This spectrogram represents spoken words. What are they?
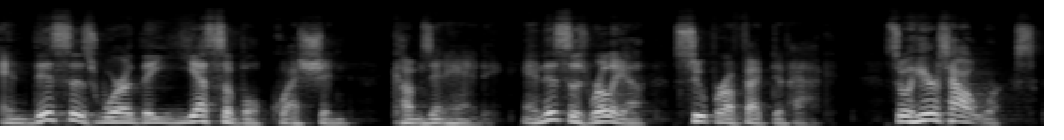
And this is where the yesable question comes in handy. And this is really a super effective hack. So here's how it works.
